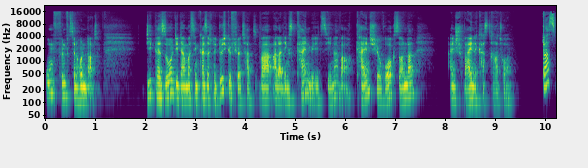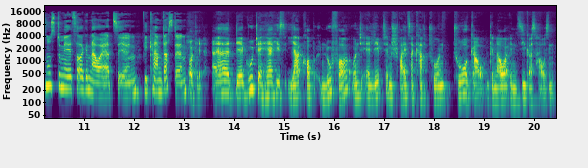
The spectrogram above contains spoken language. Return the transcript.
um 1500. Die Person, die damals den Kaiserschnitt durchgeführt hat, war allerdings kein Mediziner, war auch kein Chirurg, sondern ein Schweinekastrator. Das musst du mir jetzt aber genauer erzählen. Wie kam das denn? Okay, äh, der gute Herr hieß Jakob Nufer und er lebte im Schweizer Karton Thurgau, genauer in Siegershausen.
